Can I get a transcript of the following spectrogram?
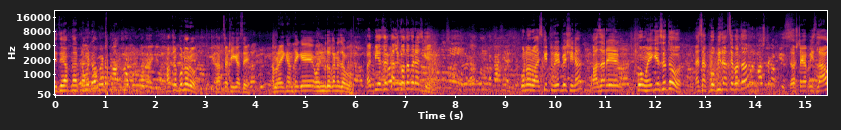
এই যে আপনার টমেটো? মাত্র পনেরো? আচ্ছা ঠিক আছে। আমরা এখান থেকে অন্য দোকানে যাব। ভাই পেঁয়াজের কালি কত করে আজকে? পনেরো, আজকে একটু রেট বেশি না? বাজারে কম হয়ে গেছে তো? আচ্ছা কপি যাচ্ছে কত? দশ টাকা পিস লাউ?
